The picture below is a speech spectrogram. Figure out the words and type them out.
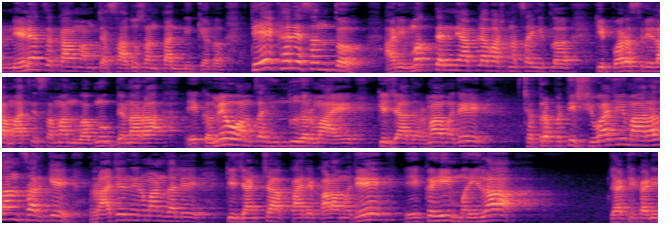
नेण्याचं काम आमच्या साधू संतांनी केलं. ते खरे संत. आणि मग त्यांनी आपल्या भाषणात सांगितलं की परस्त्रीला माते समान वागणूक देणारा एकमेव आमचा हिंदू धर्म आहे की ज्या धर्मामध्ये छत्रपती शिवाजी महाराजांसारखे राजे निर्माण झाले की ज्यांच्या कार्यकाळामध्ये एकही महिला या ठिकाणी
